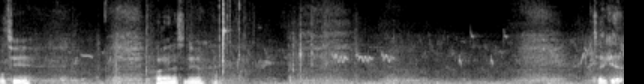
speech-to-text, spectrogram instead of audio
40 aynısını ya. Take it.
